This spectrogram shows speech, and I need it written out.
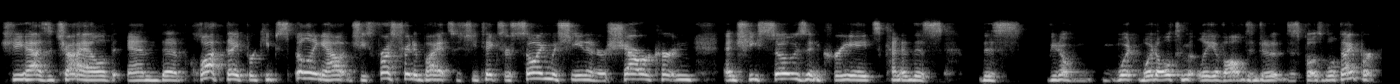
She has a child, and the cloth diaper keeps spilling out, and she's frustrated by it. So she takes her sewing machine and her shower curtain, and she sews and creates kind of this this you know what what ultimately evolved into a disposable diaper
